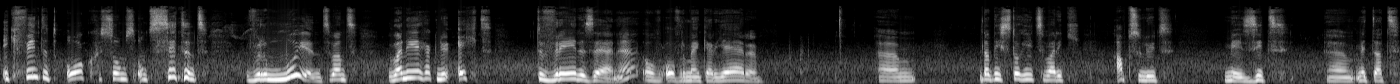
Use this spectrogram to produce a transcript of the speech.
ik vind het ook soms ontzettend vermoeiend. Want wanneer ga ik nu echt tevreden zijn hè? Over, over mijn carrière? Um, dat is toch iets waar ik absoluut mee zit. Um, met dat,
